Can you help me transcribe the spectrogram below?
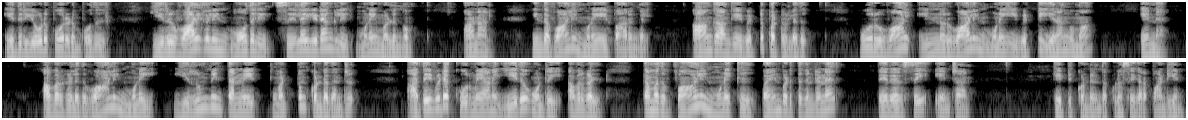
எதிரியோடு போரிடும்போது இரு வாள்களின் மோதலில் சில இடங்களில் முனை மழுங்கும். ஆனால் இந்த வாளின் முனையை பாருங்கள். ஆங்காங்கே வெட்டுப்பட்டுள்ளது. ஒரு வாள் இன்னொரு வாளின் முனையை வெட்டி இறங்குமா? என்ன? அவர்களது வாளின் முனை இரும்பின் தன்மையை மட்டும் கொண்டதன்று. அதைவிட கூர்மையான ஏதோ ஒன்றை அவர்கள் தமது வாளின் முனைக்கு பயன்படுத்துகின்றனர்? பேரரசே என்றான். கேட்டுக்கொண்டிருந்த குலசேகர பாண்டியன்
